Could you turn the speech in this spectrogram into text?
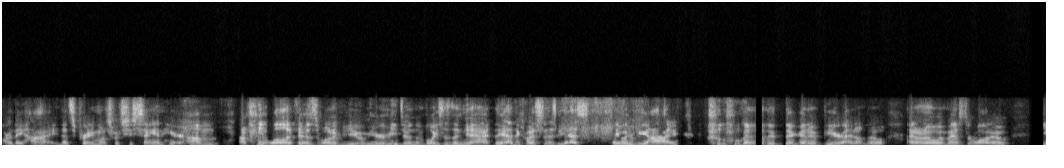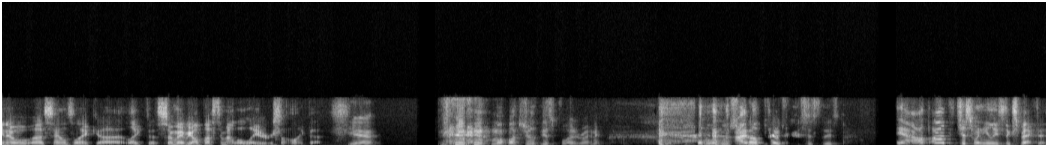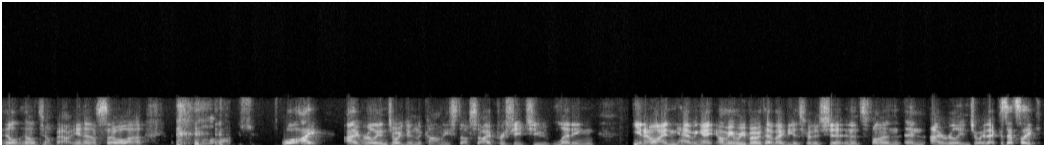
are they high? That's pretty much what she's saying here. Um, I mean, well, if it was one of you, you or me doing the voices, then yeah, yeah. The question is yes, they would be high. Whether they're gonna appear, I don't know. I don't know what Master Watto, you know, uh, sounds like uh, like this. So maybe I'll bust him out a little later or something like that. yeah. My wife's really disappointed right now. Well, I don't think. listens to this. Yeah, I'll, I'll, just when you least expect it, he'll he'll jump out, you know. So, uh, well, I I really enjoy doing the comedy stuff, so I appreciate you letting, you know, and having. I I mean, we both have ideas for this shit, and it's fun, and I really enjoy that because that's like,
